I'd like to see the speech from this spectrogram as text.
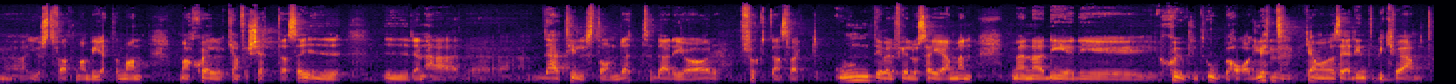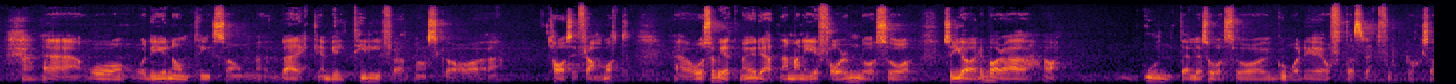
Eh, just för att man vet att man, man själv kan försätta sig i, i den här, det här tillståndet där det gör fruktansvärt ont, det är väl fel att säga, men, men det, är- det är sjukligt obehagligt kan man väl säga. Det är inte bekvämt. Eh, och, och det är ju någonting som verkligen vill till för att man ska ta sig framåt. Eh, Och så vet man ju det att när man är i form då så, så gör det bara ja, ont eller så så går det oftast rätt fort också.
